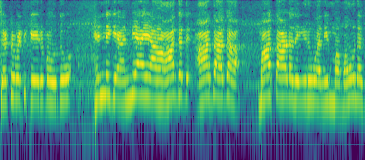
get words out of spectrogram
ಚಟುವಟಿಕೆ ಇರಬಹುದು. ಹೆಣ್ಣಿಗೆ ಅನ್ಯಾಯ ಆಗದೆ, ಆದಾಗ ಮಾತಾಡದೆ ಇರುವ ನಿಮ್ಮ ಮೌನದ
